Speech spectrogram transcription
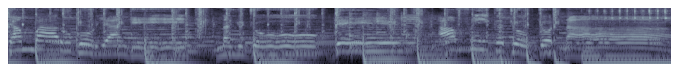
jàmbaaru góor yaa ngi Afrika jóg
